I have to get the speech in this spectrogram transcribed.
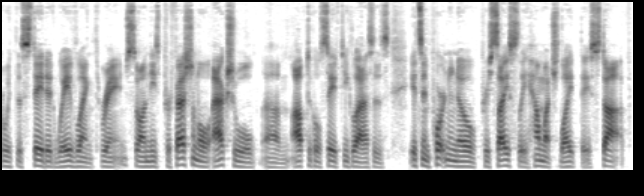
with the stated wavelength range. So on these professional actual um, optical safety glasses, it's important to know precisely how much light they stop.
